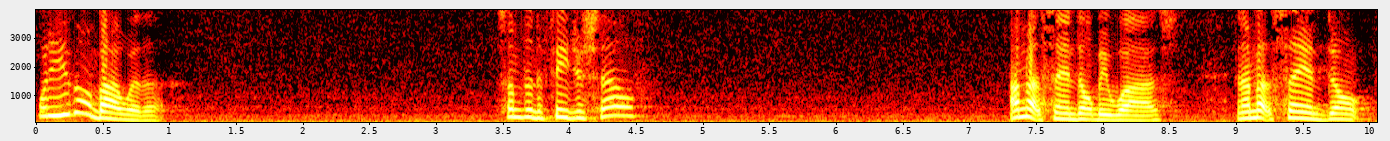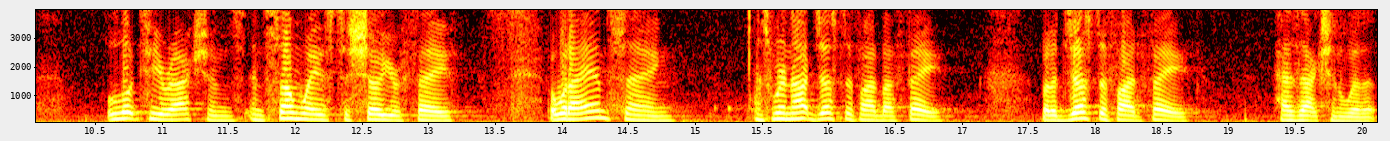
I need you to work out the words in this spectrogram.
What are you going to buy with it? Something to feed yourself? I'm not saying don't be wise. And I'm not saying don't look to your actions in some ways to show your faith. But what I am saying is we're not justified by faith, but a justified faith has action with it.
